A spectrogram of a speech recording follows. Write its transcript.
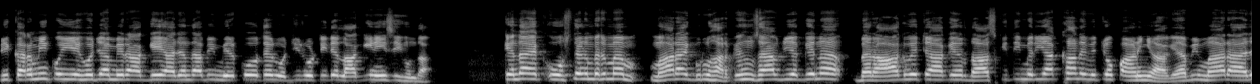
ਵੀ ਕਰਮ ਹੀ ਕੋਈ ਇਹੋ ਜਿਹਾ ਮੇਰਾ ਅੱਗੇ ਆ ਜਾਂਦਾ ਵੀ ਮੇਰੇ ਕੋਲ ਉੱਥੇ ਰੋਜੀ ਰੋਟੀ ਤੇ ਲੱਗ ਹੀ ਨਹੀਂ ਸੀ ਹੁੰਦਾ। ਕਹਿੰਦਾ ਇੱਕ ਉਸ ਦਿਨ ਮੇਰੇ ਮੈਂ ਮਹਾਰਾਜ ਗੁਰੂ ਹਰਕ੍ਰਿਸ਼ਨ ਸਾਹਿਬ ਜੀ ਅੱਗੇ ਨਾ ਬੈਰਾਗ ਵਿੱਚ ਆ ਕੇ ਅਰਦਾਸ ਕੀਤੀ, ਮੇਰੀਆਂ ਅੱਖਾਂ ਦੇ ਵਿੱਚੋਂ ਪਾਣੀ ਆ ਗਿਆ ਵੀ ਮਹਾਰਾਜ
